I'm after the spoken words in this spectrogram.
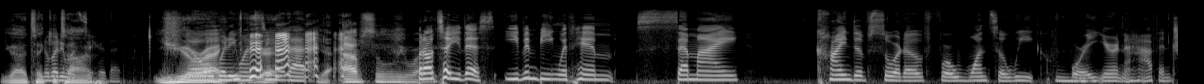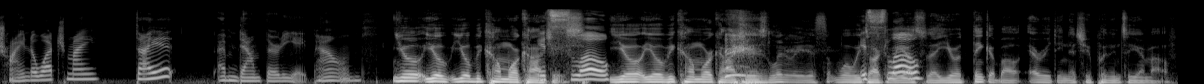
You got to take Nobody your time. Nobody wants to hear that. You're right. Nobody wants to hear that. You're absolutely right. But I'll tell you this, even being with him semi kind of sort of for once a week for a mm-hmm. year and a half and trying to watch my diet, I'm down 38 pounds. you'll you'll you'll become more conscious. It's slow. You'll you'll become more conscious. Literally, this what we It's talked slow. about yesterday. You'll think about everything that you put into your mouth,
